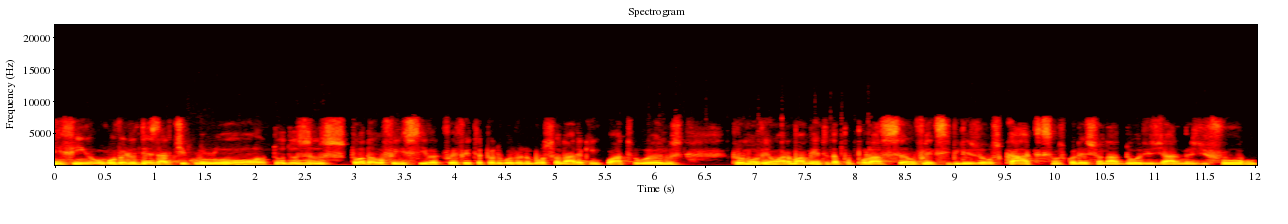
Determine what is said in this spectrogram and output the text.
enfim, o governo desarticulou todos os, toda a ofensiva que foi feita pelo governo Bolsonaro, que em quatro anos promoveu um armamento da população, flexibilizou os CACs, que são os colecionadores de armas de fogo.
